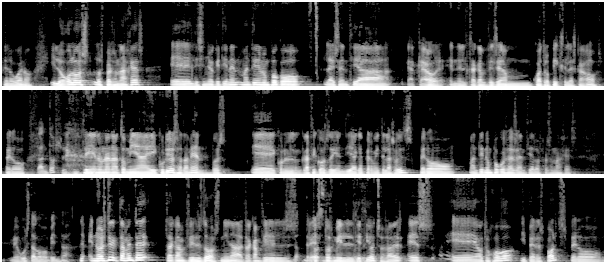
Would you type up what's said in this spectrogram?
Pero bueno. Y luego los, los personajes, eh, el diseño que tienen, mantienen un poco la esencia. Claro, en el track and field eran cuatro píxeles cagados, pero ¿Tantos? tienen una anatomía ahí curiosa también. Pues eh, con los gráficos de hoy en día que permite la Switch, pero mantiene un poco esa esencia los personajes. Me gusta cómo pinta. No es directamente Track and Fields 2 ni nada, Track and Fields No, tres. do- 2018, ¿sabes? Es eh, otro juego, Hyper Sports, pero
